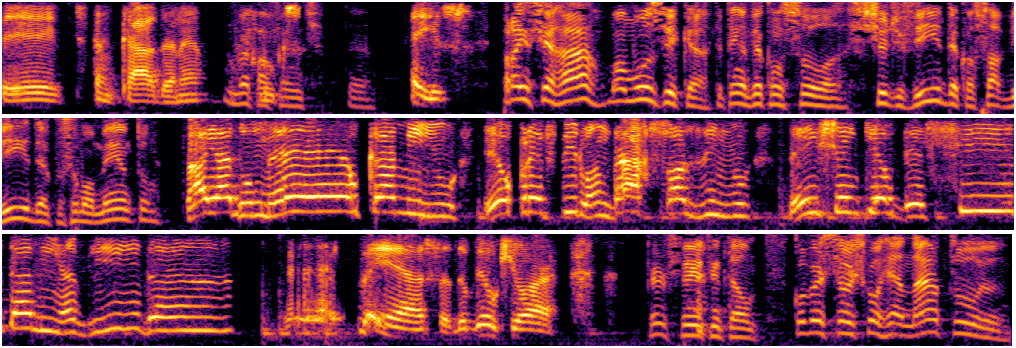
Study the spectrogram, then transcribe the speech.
ser estancada, né? Não vai para frente. É. é isso. Para encerrar, uma música que tem a ver com o seu estilo de vida, com a sua vida, com o seu momento. Saia do meu caminho, eu prefiro andar sozinho. Deixem que eu decida a minha vida. É, bem essa, do Belchior. Perfeito, então. Conversamos com o Renato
